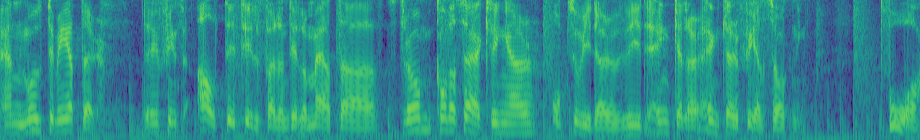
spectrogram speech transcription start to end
En multimeter. Det finns alltid tillfällen till att mäta ström, kolla säkringar och så vidare vid enklare, enklare felsökning. 2.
